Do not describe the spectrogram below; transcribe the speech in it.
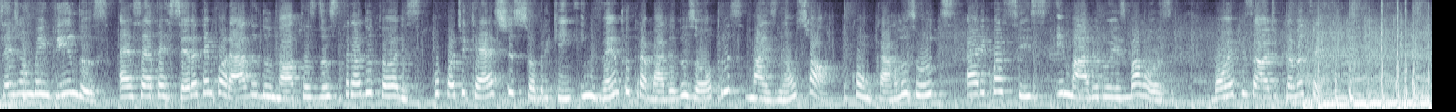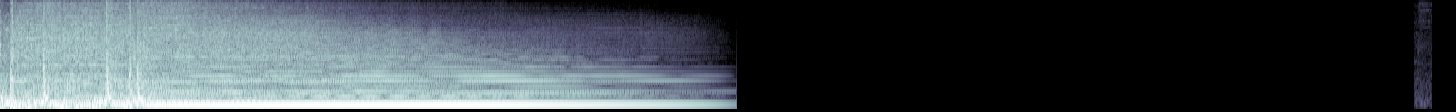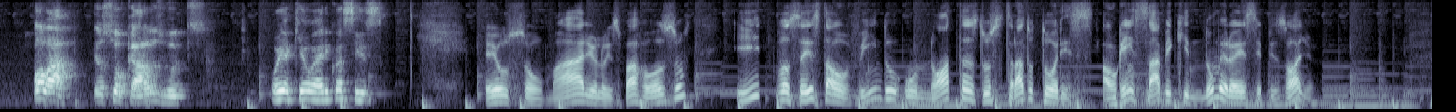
Sejam bem-vindos! Essa é a terceira temporada do Notas dos Tradutores, o podcast sobre quem inventa o trabalho dos outros, mas não só, com Carlos Rutz, Érico Assis e Mário Luiz Barroso. Bom episódio para você! Olá, eu sou Carlos Rutz. Oi, aqui é o Érico Assis. Eu sou Mário Luiz Barroso e você está ouvindo o Notas dos Tradutores. Alguém sabe que número é esse episódio?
